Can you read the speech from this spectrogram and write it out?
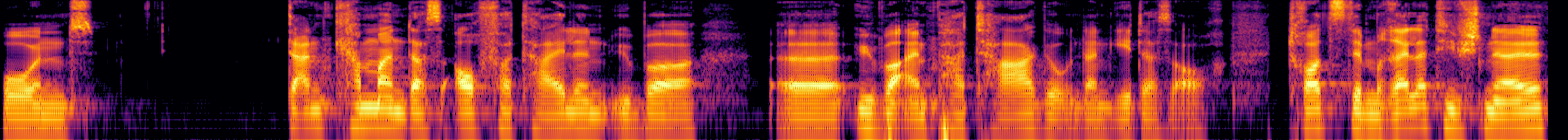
und dann kann man das auch verteilen über, äh, über ein paar Tage und dann geht das auch trotzdem relativ schnell.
